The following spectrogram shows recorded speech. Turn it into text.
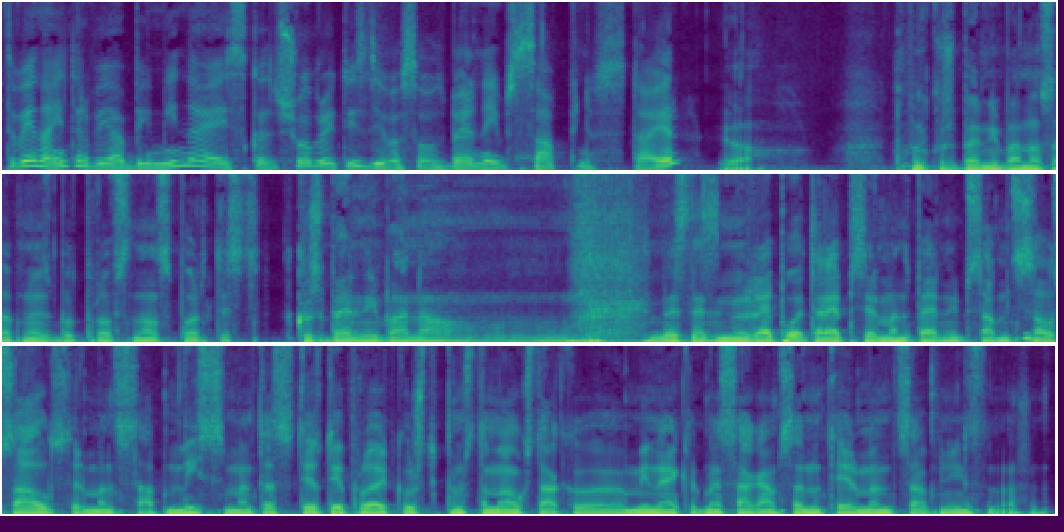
Tu vienā intervijā biji minējis, ka šobrīd izdzīvo savus bērnības sapņus. Tā ir? Jā. Kurš bērnībā nav sapņojis būt profesionāls sportists? Kurš bērnībā nav. nu, es nezinu, nu, repot, reps ir mans bērnības sapnis, savs alus ir mans sapnis. Viss man tas tie, tie projekti, kurus tu pirms tam augstāk uh, minēji, kad mēs sākām sarunu, tie ir mani sapņu īstenošana.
